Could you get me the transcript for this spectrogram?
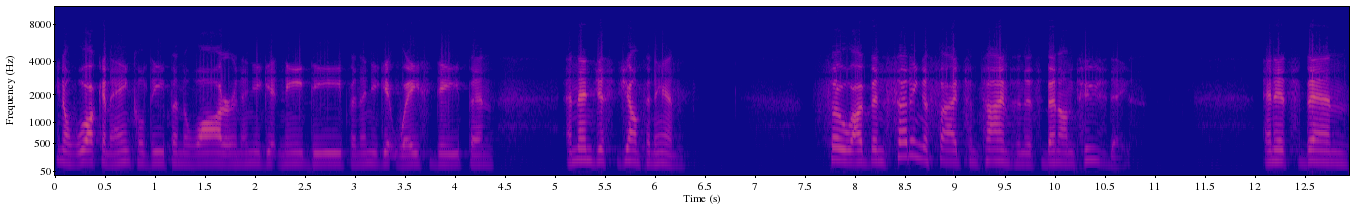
you know, walking ankle deep in the water, and then you get knee deep, and then you get waist deep, and and then just jumping in. So I've been setting aside some times, and it's been on Tuesdays, and it's been.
